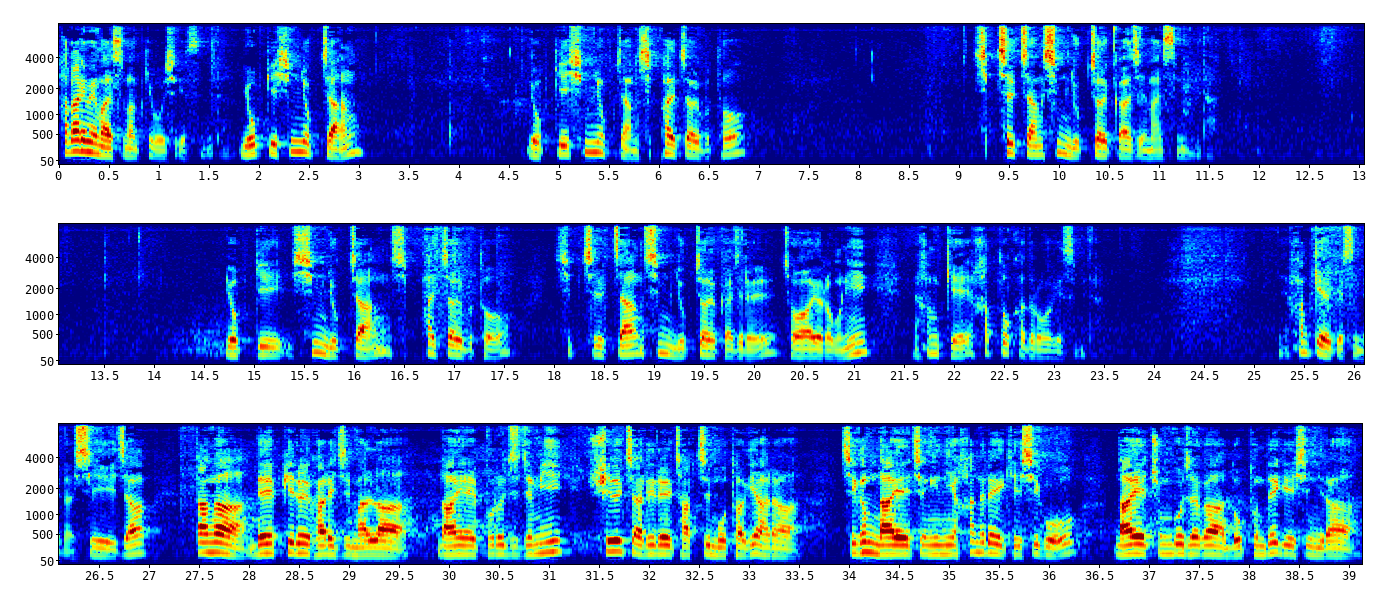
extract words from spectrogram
하나님의 말씀 함께 보시겠습니다. 욥기 16장 욥기 16장 18절부터 17장 16절까지의 말씀입니다. 욥기 16장 18절부터 17장 16절까지를 저와 여러분이 함께 합독하도록 하겠습니다. 함께 읽겠습니다. 시작. 땅아 내 피를 가리지 말라 나의 부르짖음이 쉴 자리를 잡지 못하게 하라. 지금 나의 증인이 하늘에 계시고 나의 중보자가 높은 데 계시니라.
